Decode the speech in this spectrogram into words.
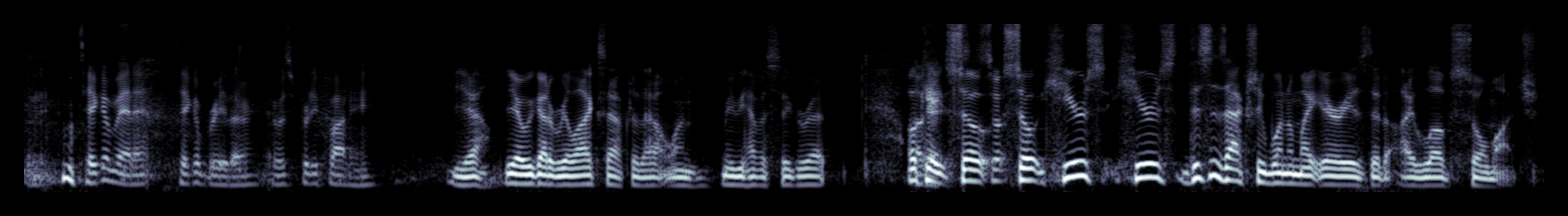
take a minute, take a breather. It was pretty funny. Yeah, yeah, we got to relax after that one. Maybe have a cigarette. Okay, Okay, so, so- so here's here's this is actually one of my areas that I love so much,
